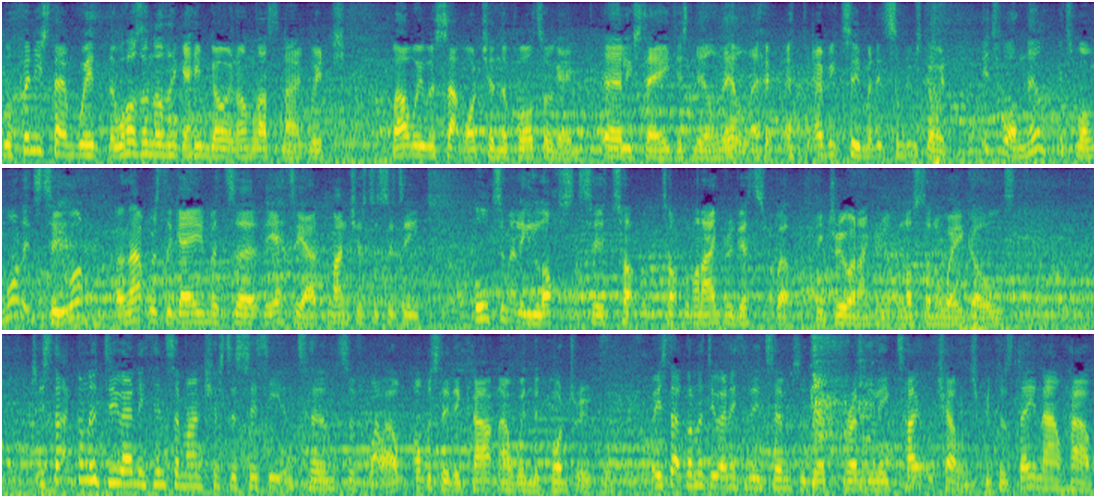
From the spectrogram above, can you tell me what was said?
We'll finish then with there was another game going on last night, which while we were sat watching the Porto game, early stages nil nil. Every two minutes somebody was going, it's one 0 it's one one, it's two one, and that was the game at uh, the Etihad. Manchester City ultimately lost to Tot- Tottenham on aggregate. Well, they drew on aggregate, lost on away goals. Is that going to do anything to Manchester City in terms of, well, obviously they can't now win the quadruple, but is that going to do anything in terms of their Premier League title challenge? Because they now have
